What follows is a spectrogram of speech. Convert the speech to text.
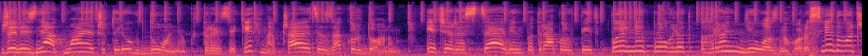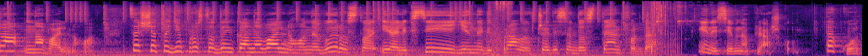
Желізняк має чотирьох доньок, три з яких навчаються за кордоном. І через це він потрапив під пильний погляд грандіозного розслідувача Навального. Це ще тоді просто донька Навального не виросла, і Алексій її не відправив вчитися до Стенфорда і не сів на пляшку. Так от,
